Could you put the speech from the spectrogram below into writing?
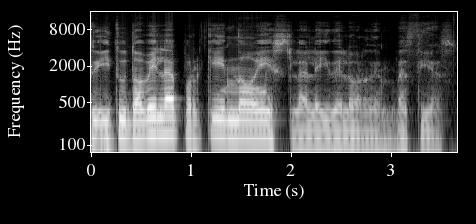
¿Y tu novela por qué no es la ley del orden, Bastías?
